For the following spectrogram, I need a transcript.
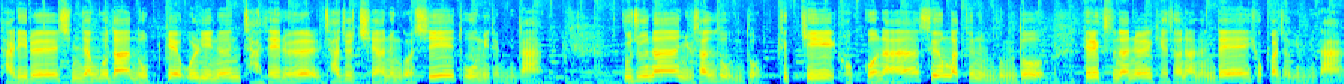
다리를 심장보다 높게 올리는 자세를 자주 취하는 것이 도움이 됩니다. 꾸준한 유산소 운동, 특히 걷거나 수영 같은 운동도 혈액순환을 개선하는 데 효과적입니다.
